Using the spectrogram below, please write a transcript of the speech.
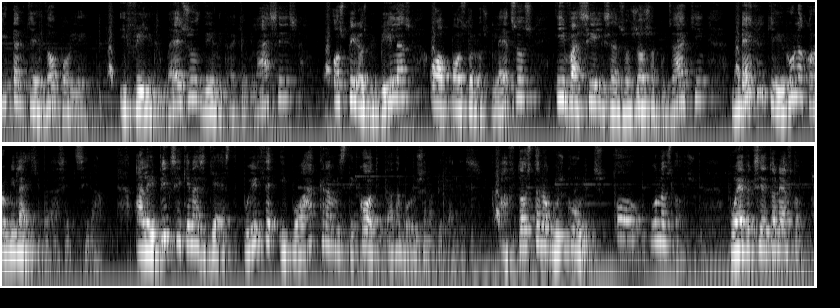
ήταν και εδώ πολλοί. Οι φίλοι του Μπέζου, Δήμητρα και Βλάσης, ο Σπύρος Μπιμπίλας, ο Απόστολος Γκλέτσος, η Βασίλισσα Ζωζό Σαμπουτζάκη, μέχρι και η Ρούλα Κορομιλά είχε περάσει από τη σειρά. Αλλά υπήρξε και ένας guest που ήρθε υπό άκρα μυστικότητα, θα μπορούσε να πει κανείς. Αυτός ήταν ο Γκουσγκούλης, ο γνωστός, που έπαιξε τον εαυτό του.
